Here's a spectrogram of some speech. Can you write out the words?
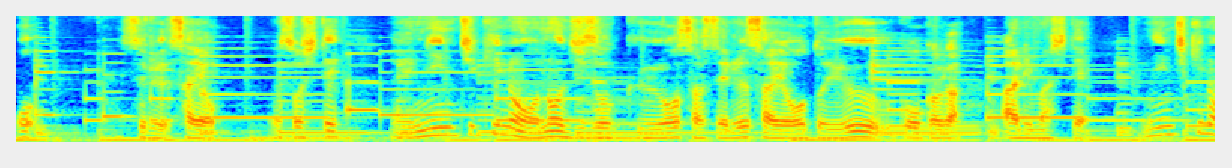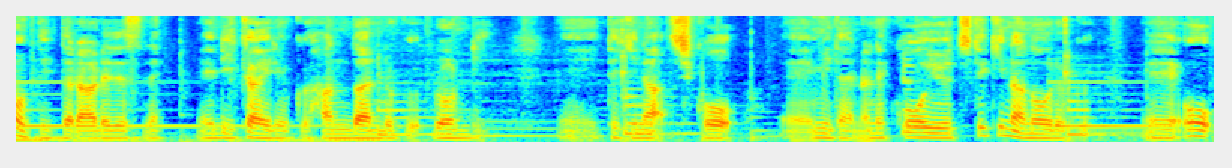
をする作用そして認知機能の持続をさせる作用という効果がありまして認知機能って言ったらあれですね理解力判断力論理的な思考みたいなねこういう知的な能力を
